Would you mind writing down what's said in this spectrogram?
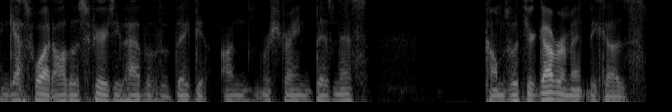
And guess what? All those fears you have of a big, unrestrained business comes with your government because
